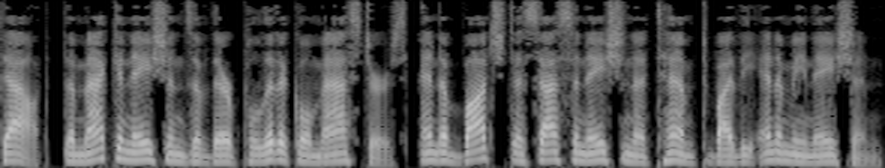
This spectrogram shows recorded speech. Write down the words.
doubt, the machinations of their political masters, and a botched assassination attempt by the enemy nation.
